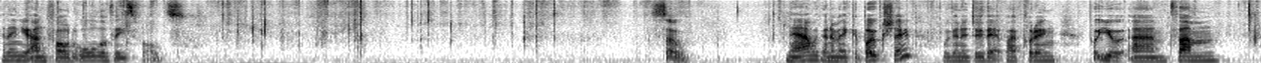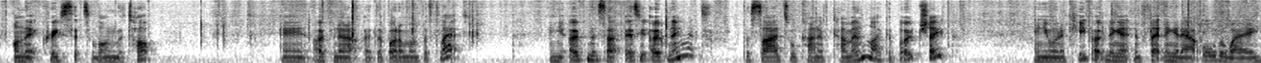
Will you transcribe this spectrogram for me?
and then you unfold all of these folds. So now we're going to make a boat shape. We're going to do that by putting put your um, thumb on that crease that's along the top and open it up at the bottom of the flat and you open this up as you're opening it the sides will kind of come in like a boat shape and you want to keep opening it and flattening it out all the way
